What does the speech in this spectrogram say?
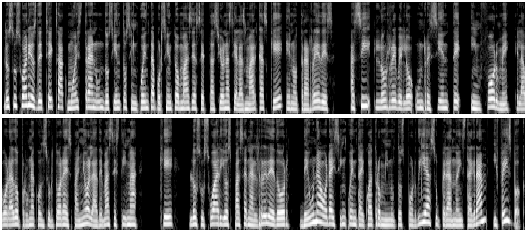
Los usuarios de TikTok muestran un 250% más de aceptación hacia las marcas que en otras redes. Así lo reveló un reciente informe elaborado por una consultora española. Además, estima que los usuarios pasan alrededor de una hora y 54 minutos por día, superando a Instagram y Facebook.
